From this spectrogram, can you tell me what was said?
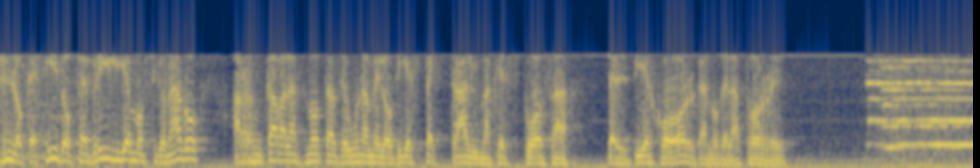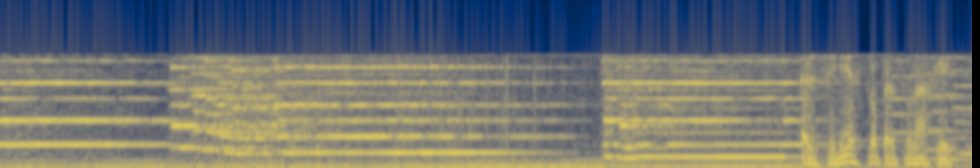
Enloquecido, febril y emocionado, arrancaba las notas de una melodía espectral y majestuosa del viejo órgano de la torre. El siniestro personaje,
